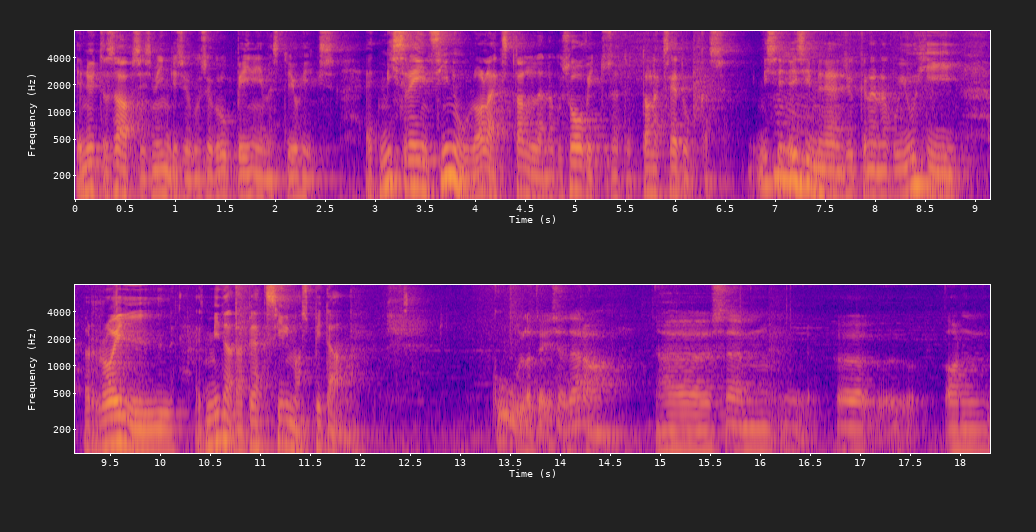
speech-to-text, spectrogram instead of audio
ja nüüd ta saab siis mingisuguse grupi inimeste juhiks. et mis, Rein, sinul oleks talle nagu soovitused, et ta oleks edukas? mis mm -hmm. esimene niisugune nagu juhi roll, et mida ta peaks silmas pidama? kuula teised ära, äh, see äh, on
